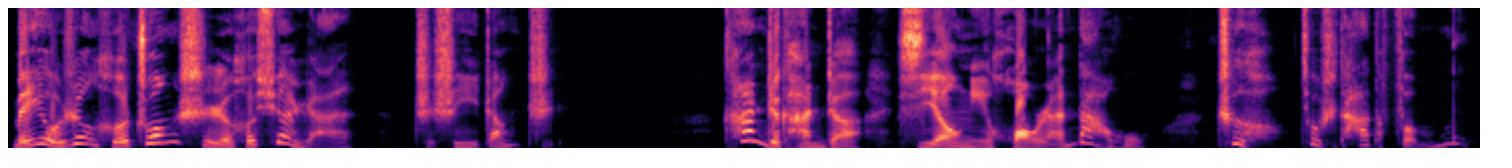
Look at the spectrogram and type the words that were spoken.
没有任何装饰和渲染，只是一张纸。看着看着，西欧尼恍然大悟，这就是他的坟墓。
